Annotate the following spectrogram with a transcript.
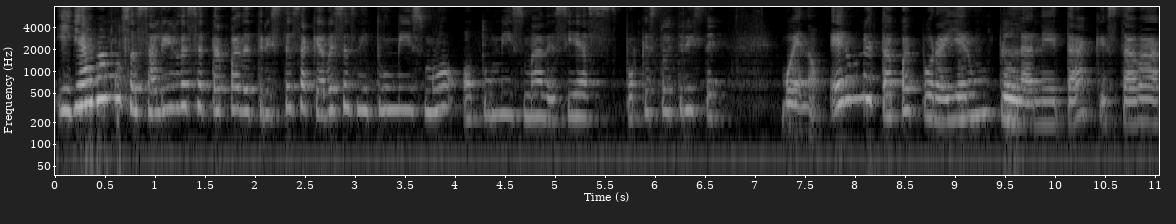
Y ya vamos a salir de esa etapa de tristeza que a veces ni tú mismo o tú misma decías, ¿por qué estoy triste? Bueno, era una etapa y por ahí era un planeta que estaba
